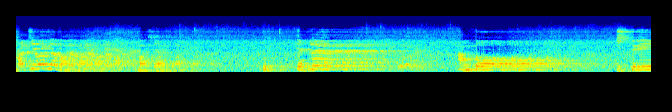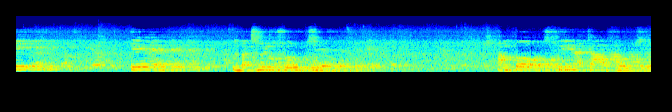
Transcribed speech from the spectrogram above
સાચી વાત ને બા ભાષા એટલે આમ તો સ્ત્રી એ લક્ષ્મીનું સ્વરૂપ છે. આમ તો સ્ત્રીના ચાર સ્વરૂપ છે.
